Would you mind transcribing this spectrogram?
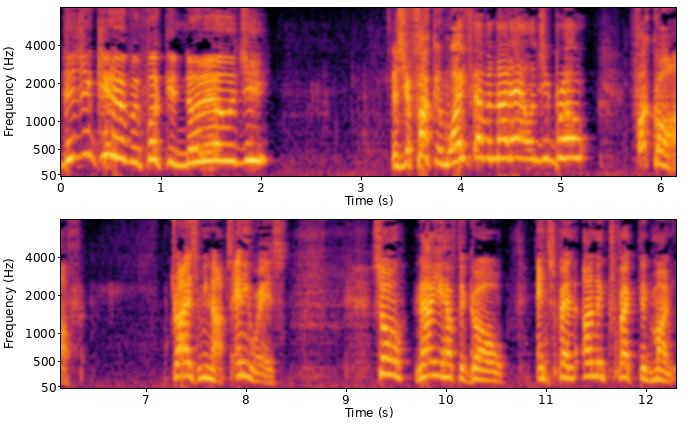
Did your kid have a fucking nut allergy? Does your fucking wife have a nut allergy, bro? Fuck off. Drives me nuts. Anyways, so now you have to go and spend unexpected money.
